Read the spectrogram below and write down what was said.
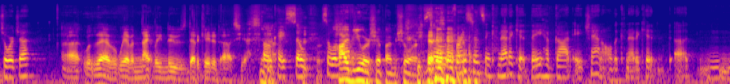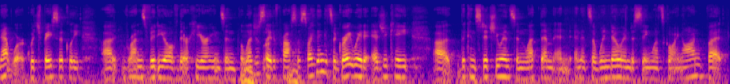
Georgia? Uh, have, we have a nightly news dedicated to us, yes. Okay, so, so High viewership, I'm sure. so, for instance, in Connecticut, they have got a channel, the Connecticut uh, Network, which basically uh, runs video of their hearings and the mm, legislative right. process. So I think it's a great way to educate uh, the constituents and let them, and, and it's a window into seeing what's going on. But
